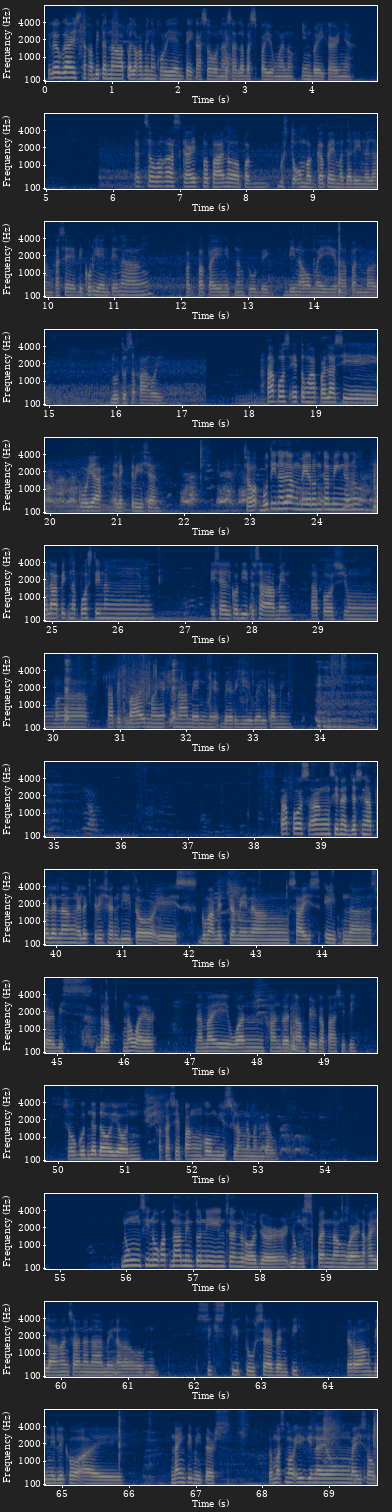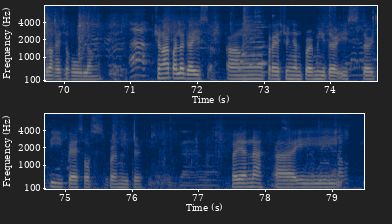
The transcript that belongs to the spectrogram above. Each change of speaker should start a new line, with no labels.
Hello guys, nakabitan na nga pala kami ng kuryente kaso nasa labas pa yung ano, yung breaker niya. At sa wakas kahit papano pag gusto kong magkape madali na lang kasi di kuryente ng pagpapainit ng tubig. Hindi na ako mahihirapan mag luto sa kahoy. Tapos ito nga pala si Kuya, electrician. So, buti na lang meron kaming ano, malapit na poste ng Iselco dito sa amin. Tapos yung mga kapitbahay may- namin may- very welcoming. Tapos ang sinuggest nga pala ng electrician dito is gumamit kami ng size 8 na service drop na wire na may 100 ampere capacity. So good na daw yon kasi pang home use lang naman daw. Nung sinukat namin to ni Inson Roger, yung span ng wire na kailangan sana namin around 60 to 70. Pero ang binili ko ay 90 meters. So mas maigi na yung may sobra kaysa kulang. Siya nga pala guys, ang presyo niyan per meter is 30 pesos per meter. So ayan na, ay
